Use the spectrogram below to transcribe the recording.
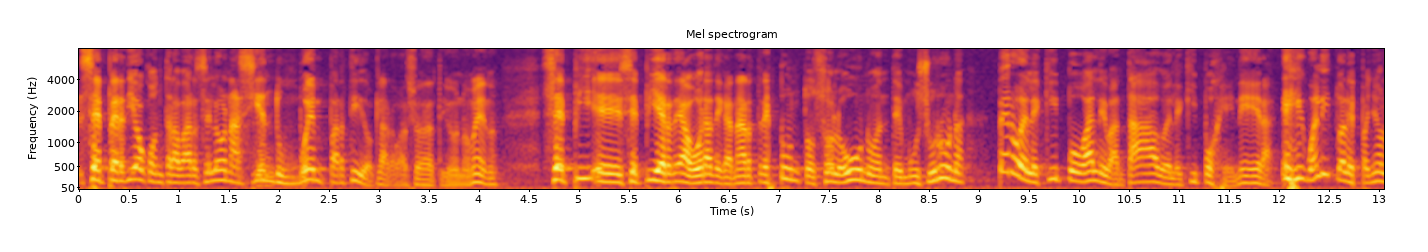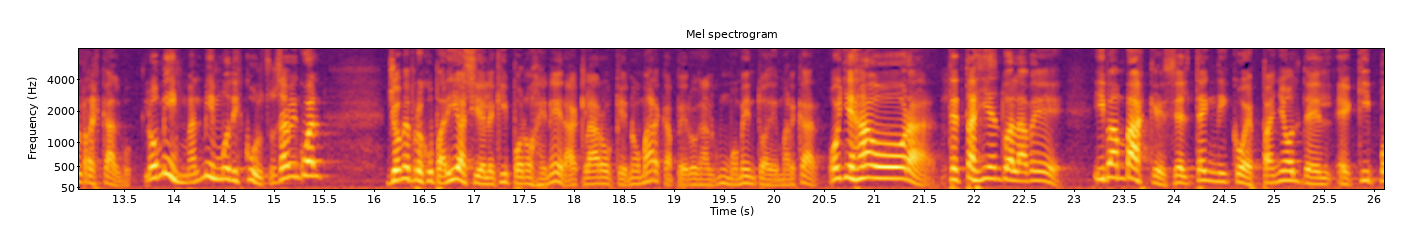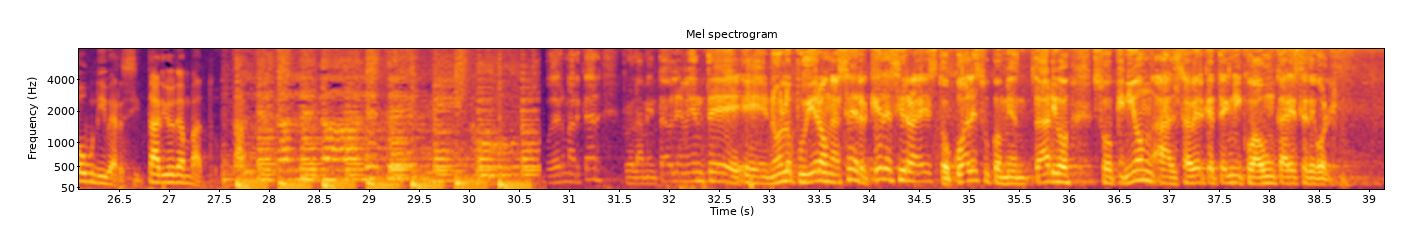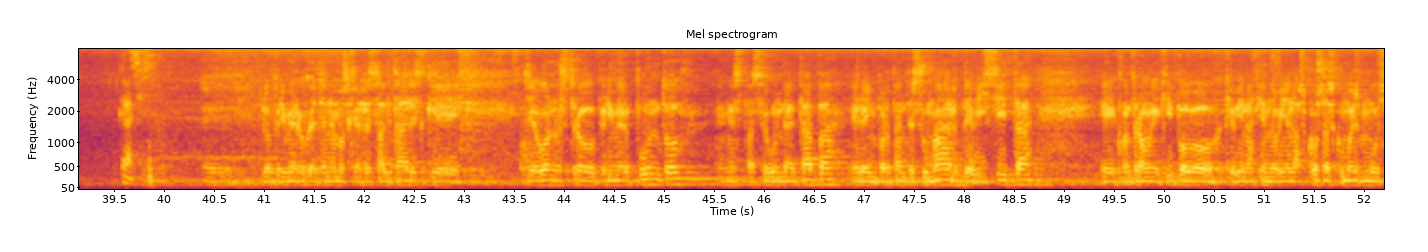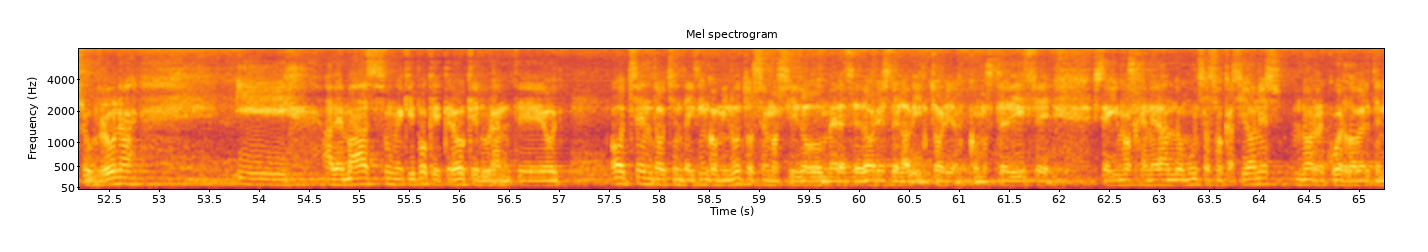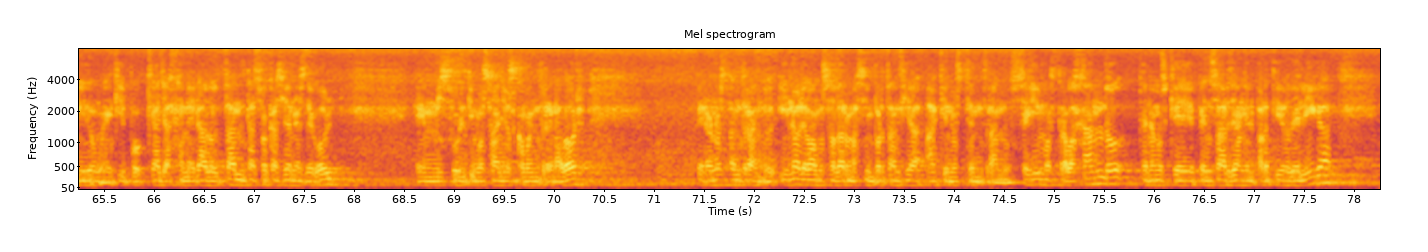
se perdió contra Barcelona haciendo un buen partido, claro, Barcelona tiene uno menos, se, eh, se pierde ahora de ganar tres puntos, solo uno ante Muchurruna, pero el equipo ha levantado, el equipo genera, es igualito al español Rescalvo, lo mismo, el mismo discurso, ¿saben cuál? Yo me preocuparía si el equipo no genera, claro que no marca, pero en algún momento ha de marcar. Oye, es ahora, te estás yendo a la B. Iván Vázquez, el técnico español del equipo universitario de Ambato. Lamentablemente eh, no lo pudieron hacer. ¿Qué decir a esto? ¿Cuál es su comentario, su opinión al saber que técnico aún carece de gol? Gracias. Eh, lo primero que tenemos que resaltar es que llegó nuestro primer punto en esta segunda etapa. Era importante sumar de visita eh, contra un equipo que viene haciendo bien las cosas como es Mushuk Runa. Y además un equipo que creo que durante 80-85 minutos hemos sido merecedores de la victoria. Como usted dice, seguimos generando muchas ocasiones. No recuerdo haber tenido un equipo que haya generado tantas ocasiones de gol en mis últimos años como entrenador pero no está entrando y no le vamos a dar más importancia a que no esté entrando. Seguimos trabajando, tenemos que pensar ya en el partido de liga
